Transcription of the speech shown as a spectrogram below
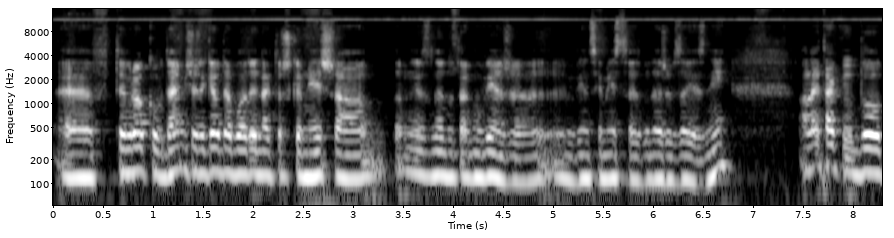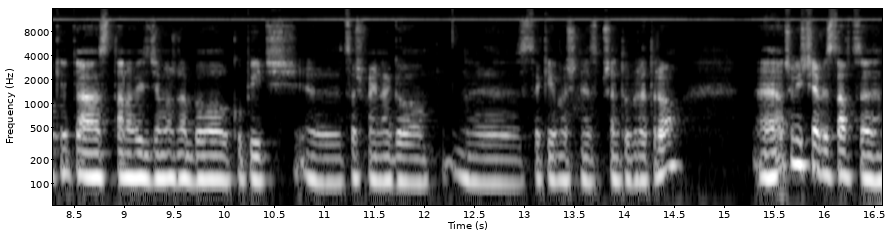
E, W tym roku wydaje mi się, że giełda była jednak troszkę mniejsza, pewnie ze względu, tak mówiłem, że więcej miejsca jest bodajże w zajezdni, ale i tak było kilka stanowisk, gdzie można było kupić e, coś fajnego e, z takiego właśnie sprzętów retro. E, Oczywiście wystawcy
